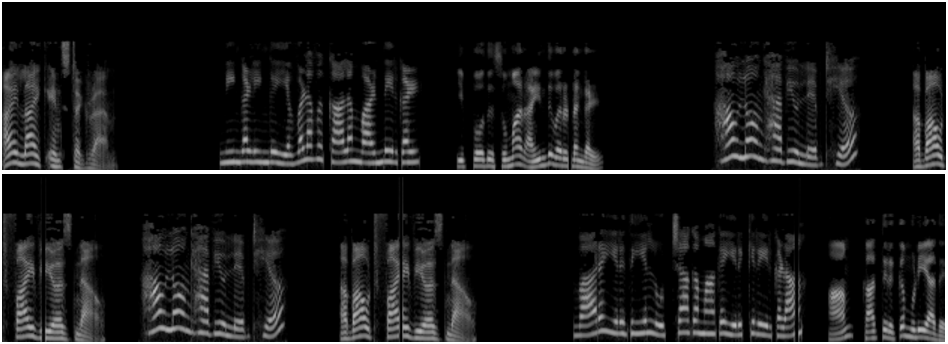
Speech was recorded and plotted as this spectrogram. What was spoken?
I like Instagram. நீங்கள் இங்கு எவ்வளவு காலம் வாழ்ந்தீர்கள் இப்போது சுமார் ஐந்து வருடங்கள் How long have you lived here? About five years now. How long have you lived here? About five years now. வார இறுதியில் உற்சாகமாக இருக்கிறீர்களா ஆம் காத்திருக்க முடியாது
